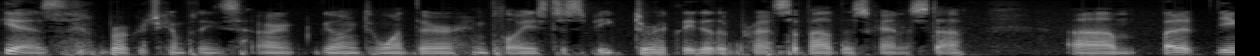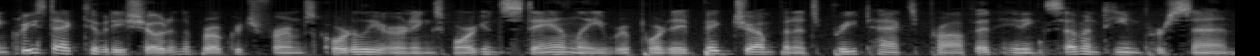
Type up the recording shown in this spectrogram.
Yes, brokerage companies aren't going to want their employees to speak directly to the press about this kind of stuff. Um, but it, the increased activity showed in the brokerage firm's quarterly earnings. Morgan Stanley reported a big jump in its pre-tax profit, hitting 17%.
